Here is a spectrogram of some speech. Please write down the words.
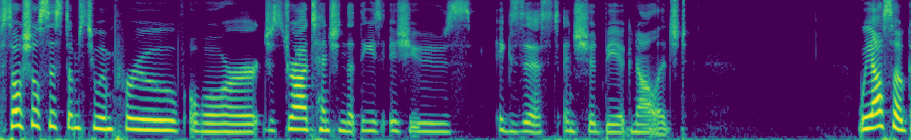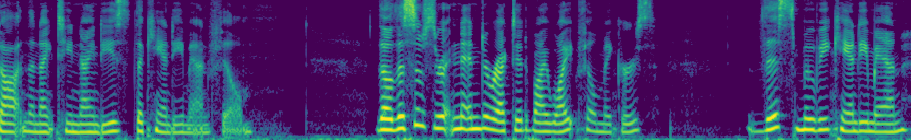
social systems to improve or just draw attention that these issues exist and should be acknowledged. We also got in the 1990s the Candyman film. Though this was written and directed by white filmmakers, this movie, Candyman,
